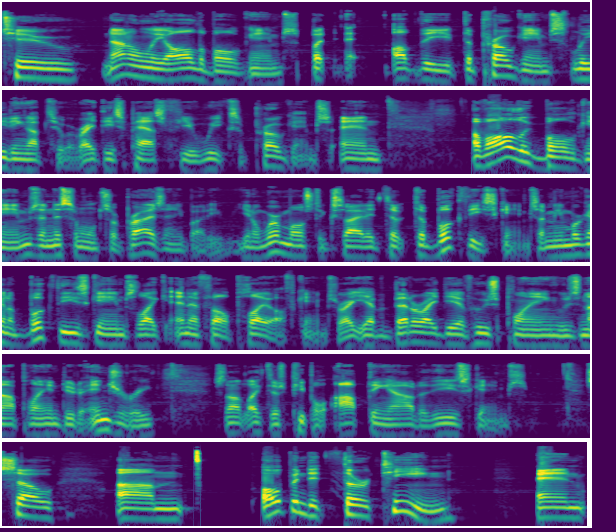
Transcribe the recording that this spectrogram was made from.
to not only all the bowl games, but uh, of the the pro games leading up to it. Right, these past few weeks of pro games, and of all the bowl games, and this won't surprise anybody, you know, we're most excited to, to book these games. I mean, we're going to book these games like NFL playoff games, right? You have a better idea of who's playing, who's not playing due to injury. It's not like there's people opting out of these games. So, um, opened at 13 and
